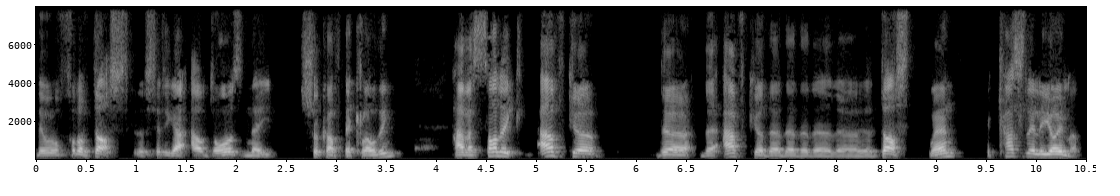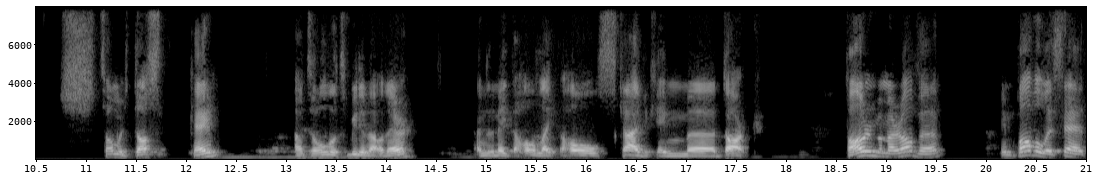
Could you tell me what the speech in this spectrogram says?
they were full of dust. They were sitting outdoors and they shook off their clothing. Have a solid avka, the the avka, the the, the, the, the dust went, so much dust came until all the Tamidim that were there, and they make the whole like the whole sky became uh, dark. In Bavel it said,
